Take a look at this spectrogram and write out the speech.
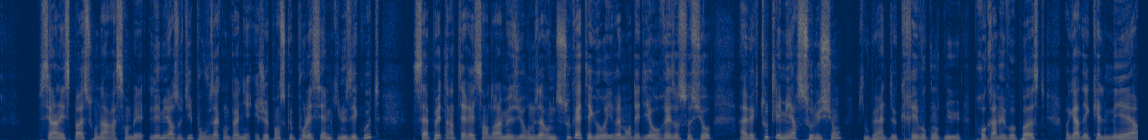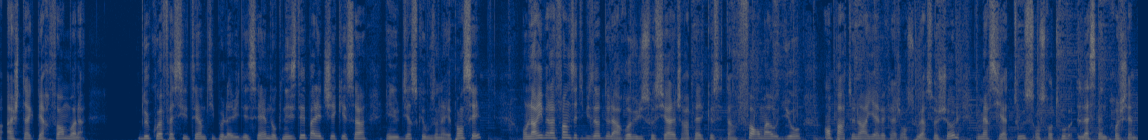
c'est un espace où on a rassemblé les meilleurs outils pour vous accompagner. Et je pense que pour les CM qui nous écoutent, ça peut être intéressant dans la mesure où nous avons une sous-catégorie vraiment dédiée aux réseaux sociaux avec toutes les meilleures solutions qui vous permettent de créer vos contenus, programmer vos posts, regarder quel meilleur hashtag performe, voilà. De quoi faciliter un petit peu la vie des CM. Donc n'hésitez pas à aller checker ça et nous dire ce que vous en avez pensé. On arrive à la fin de cet épisode de la revue sociale. Je rappelle que c'est un format audio en partenariat avec l'agence Wear Social. Merci à tous. On se retrouve la semaine prochaine.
